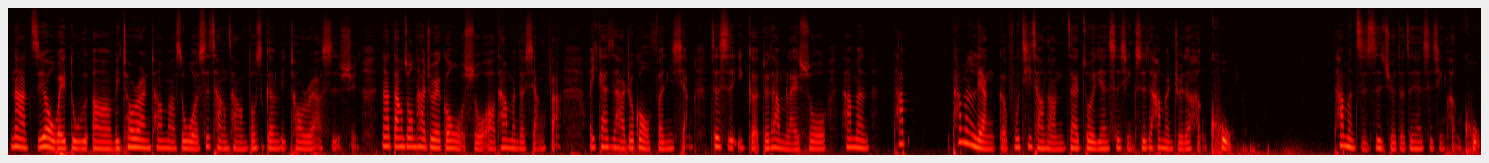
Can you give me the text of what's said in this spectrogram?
那只有唯独呃 Victoria Thomas，我是常常都是跟 Victoria 视讯。那当中他就会跟我说哦，他们的想法。一开始他就跟我分享，这是一个对他们来说，他们他他们两个夫妻常常在做一件事情，是他们觉得很酷。他们只是觉得这件事情很酷，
